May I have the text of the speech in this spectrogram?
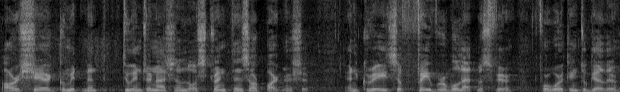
Our shared commitment to international law strengthens our partnership and creates a favorable atmosphere for working together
